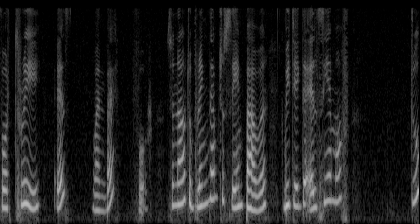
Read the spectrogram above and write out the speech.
for 3 is 1 by 4 so now to bring them to same power we take the LCM of 2,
